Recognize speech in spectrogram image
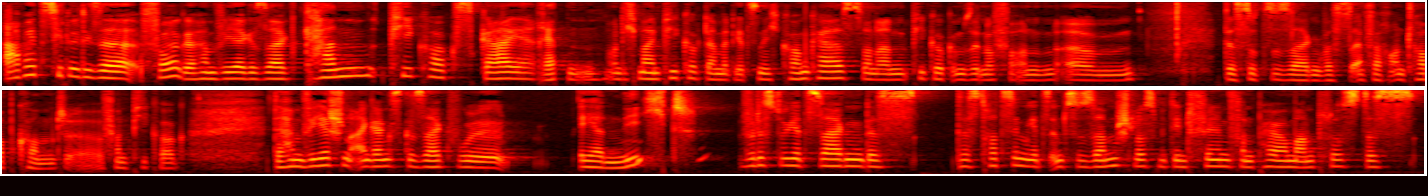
Arbeitstitel dieser Folge haben wir ja gesagt, kann Peacock Sky retten? Und ich meine Peacock damit jetzt nicht Comcast, sondern Peacock im Sinne von ähm, das sozusagen, was einfach on top kommt äh, von Peacock. Da haben wir ja schon eingangs gesagt, wohl eher nicht. Würdest du jetzt sagen, dass dass trotzdem jetzt im Zusammenschluss mit den Filmen von Paramount Plus das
